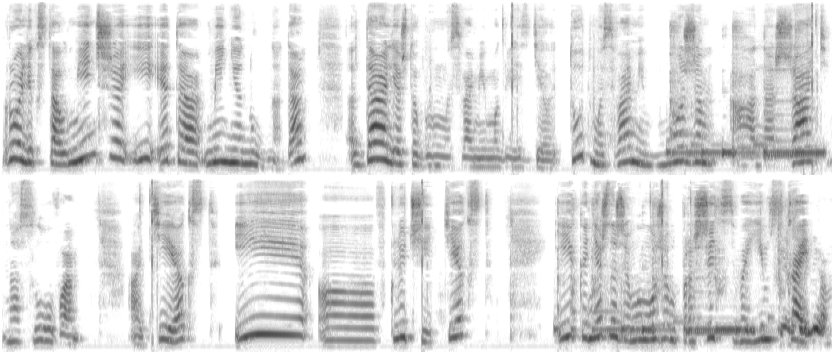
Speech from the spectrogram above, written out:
Ролик стал меньше, и это менее нудно. Да? Далее, чтобы мы с вами могли сделать? Тут мы с вами можем а, нажать на слово а, текст и а, включить текст. И, конечно же, мы можем прошить своим скайпом.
